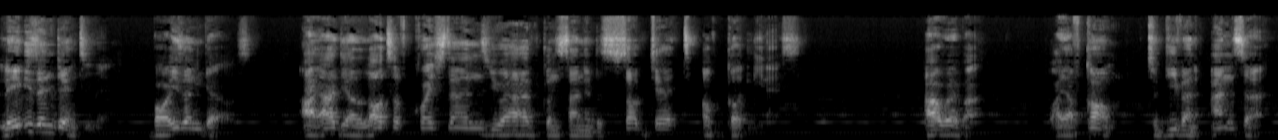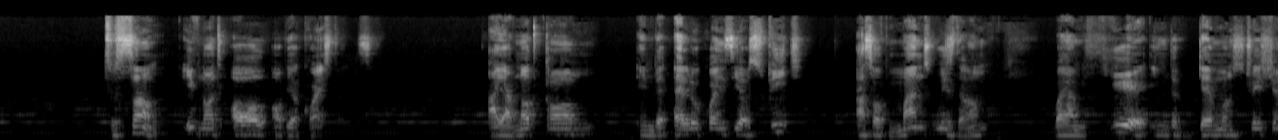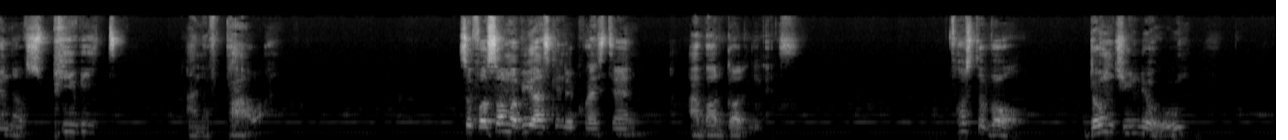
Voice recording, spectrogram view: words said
Ladies and gentlemen, boys and girls, I there are lots of questions you have concerning the subject of godliness. However, I have come to give an answer to some, if not all, of your questions. I have not come in the eloquency of speech as of man's wisdom, but I am here in the demonstration of spirit and of power. So, for some of you asking the question about godliness, first of all, don't you know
